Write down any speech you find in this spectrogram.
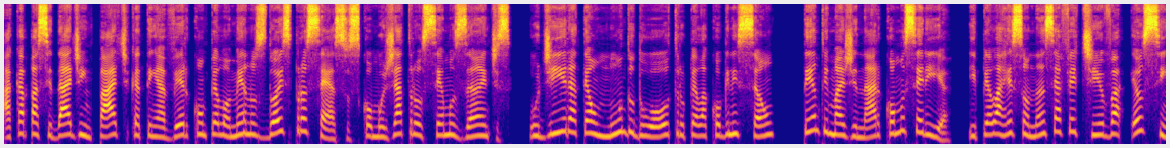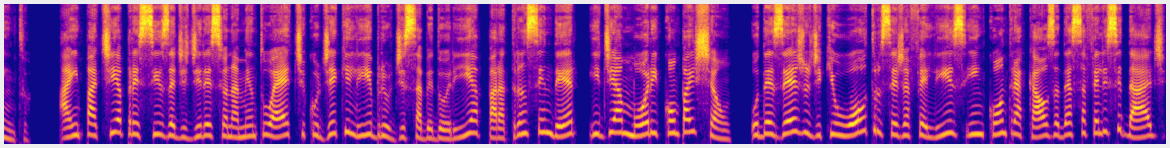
A capacidade empática tem a ver com pelo menos dois processos, como já trouxemos antes: o de ir até o mundo do outro pela cognição, tento imaginar como seria, e pela ressonância afetiva, eu sinto. A empatia precisa de direcionamento ético, de equilíbrio, de sabedoria para transcender e de amor e compaixão. O desejo de que o outro seja feliz e encontre a causa dessa felicidade,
